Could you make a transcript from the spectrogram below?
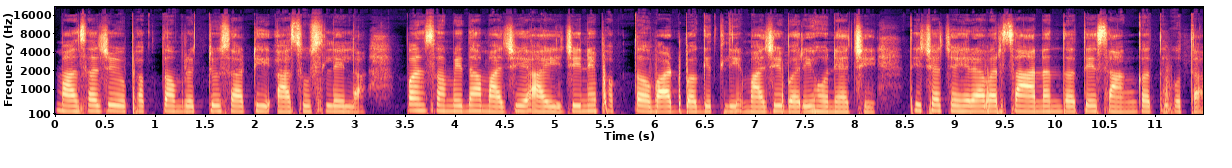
माझा जीव फक्त मृत्यूसाठी आसुसलेला. पण समिधा माझी आई जिने फक्त वाट बघितली माझी बरी होण्याची. तिच्या चेहऱ्यावरचा आनंद ते सांगत होता.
